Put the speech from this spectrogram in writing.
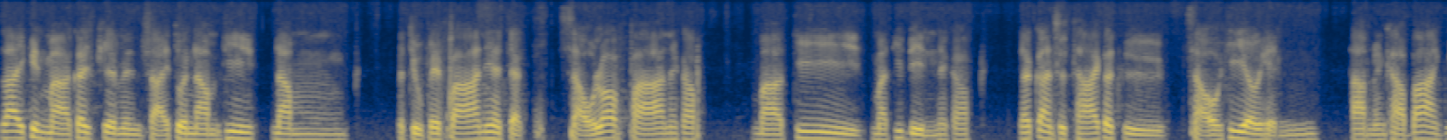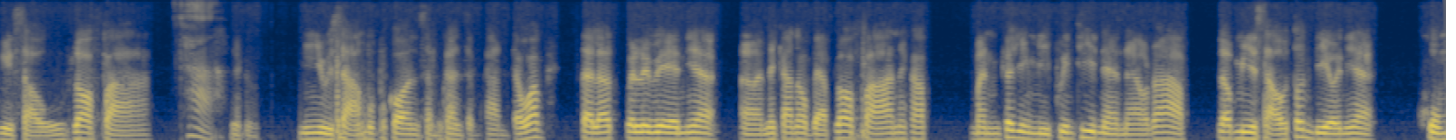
ไล่ขึ้นมาก็จะเป็นสายตัวนำที่นำประจุไฟฟ้าเนี่ยจากเสาล่อฟ้านะครับ มาที่มาที่ดินนะครับ แล้วการสุดท้ายก็คือเสาที่เราเห็นตามหลังคาบ้านคือเสารอบฟ้าค่ะมีอยู่สามอุปกรณ์สำคัญสำคัญ แต่ว่าแต่ละบริเวณเนี่ยในการออกแบบรอบฟ้านะครับ มันก็ยังมีพื้นที่แนวแนวราบ เรามีเสาต้นเดียวเนี่ย คุม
